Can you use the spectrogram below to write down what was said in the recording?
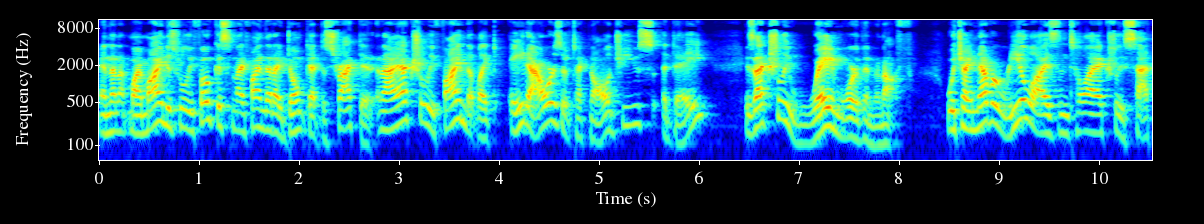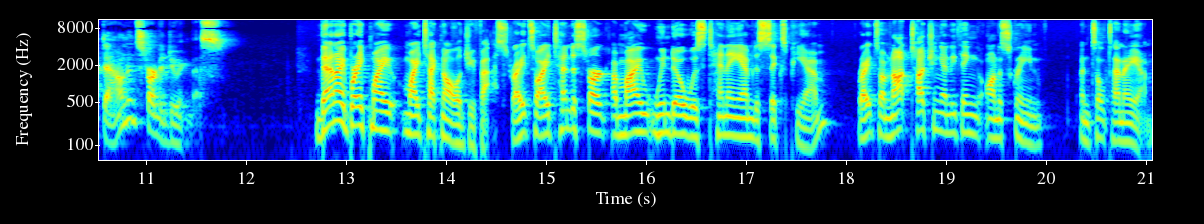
And then my mind is really focused and I find that I don't get distracted. And I actually find that like eight hours of technology use a day is actually way more than enough, which I never realized until I actually sat down and started doing this. Then I break my my technology fast, right? So I tend to start uh, my window was 10 a.m. to 6 p.m., right? So I'm not touching anything on a screen until 10 a.m.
